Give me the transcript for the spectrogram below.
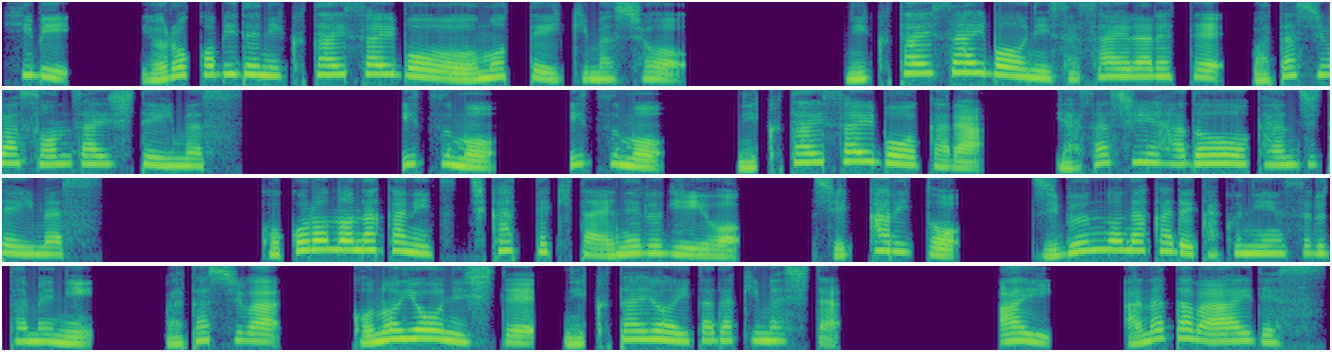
日々、喜びで肉体細胞を思っていきましょう。肉体細胞に支えられて私は存在しています。いつも、いつも、肉体細胞から優しい波動を感じています。心の中に培ってきたエネルギーをしっかりと自分の中で確認するために、私はこのようにして肉体をいただきました。愛、あなたは愛です。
